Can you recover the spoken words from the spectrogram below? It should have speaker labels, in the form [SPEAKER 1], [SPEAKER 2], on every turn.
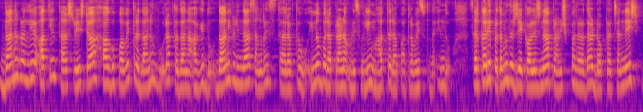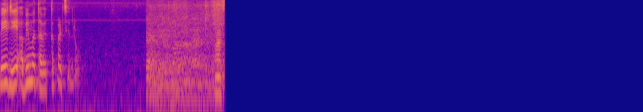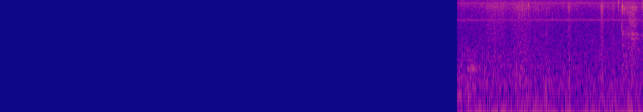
[SPEAKER 1] ದಾನಗಳಲ್ಲಿ ಅತ್ಯಂತ ಶ್ರೇಷ್ಠ ಹಾಗೂ ಪವಿತ್ರ ದಾನವು ರಕ್ತದಾನ ಆಗಿದ್ದು, ದಾನಿಗಳಿಂದ ಸಂಗ್ರಹಿಸಿದ ರಕ್ತವು ಇನ್ನೊಬ್ಬರ ಪ್ರಾಣ ಉಳಿಸುವಲ್ಲಿ ಮಹತ್ತರ ಪಾತ್ರ ವಹಿಸುತ್ತದೆ ಎಂದು ಸರ್ಕಾರಿ ಪ್ರಥಮ ದರ್ಜೆ ಕಾಲೇಜಿನ ಪ್ರಾಂಶುಪಾಲರಾದ ಡಾಕ್ಟರ್ ಚನ್ನೇಶ್ ಬೇಜಿ ಅಭಿಮತ ವ್ಯಕ್ತಪಡಿಸಿದರು.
